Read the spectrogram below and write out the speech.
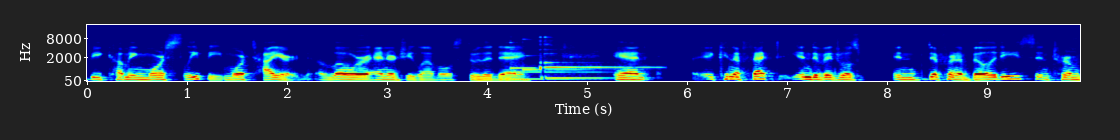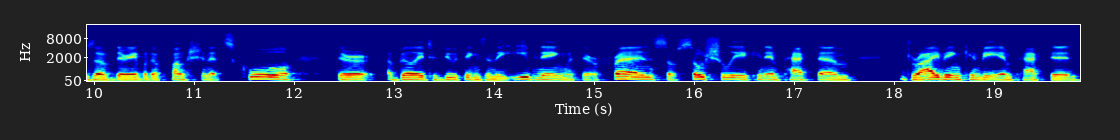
becoming more sleepy more tired lower energy levels through the day and it can affect individuals in different abilities in terms of they're able to function at school their ability to do things in the evening with their friends so socially it can impact them driving can be impacted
